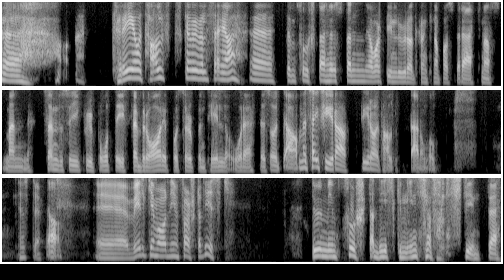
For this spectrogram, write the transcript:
Eh, tre och ett halvt ska vi väl säga. Eh, den första hösten jag varit inlurad kan knappast räknas, men sen så gick vi på det i februari på Serpent Hill året efter. Så ja, men säg fyra, fyra och ett halvt där någon gång. Just det. Ja. Eh, vilken var din första disk? Du, min första disk minns jag faktiskt inte.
